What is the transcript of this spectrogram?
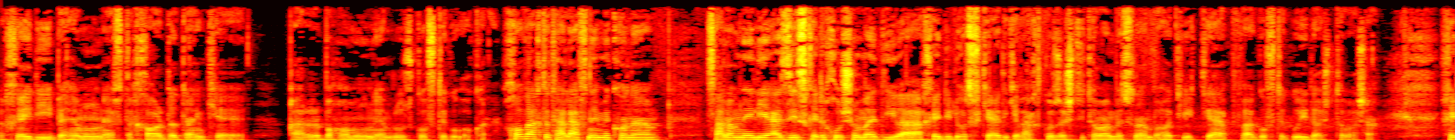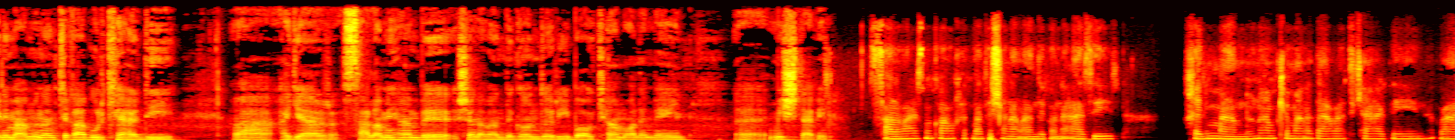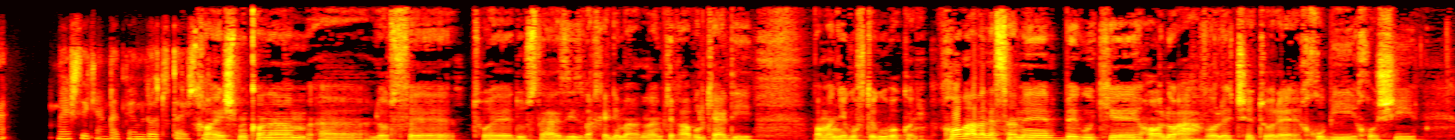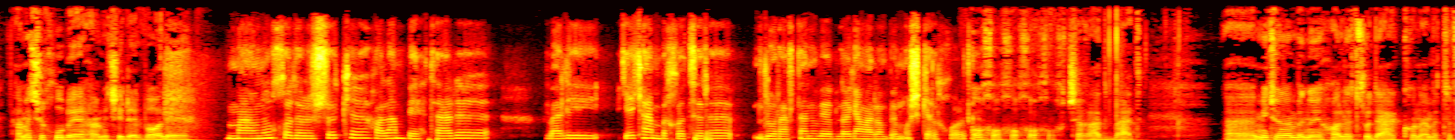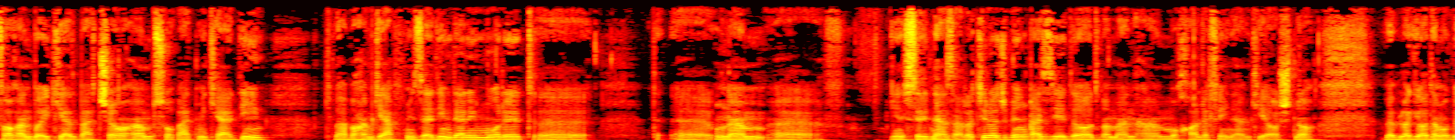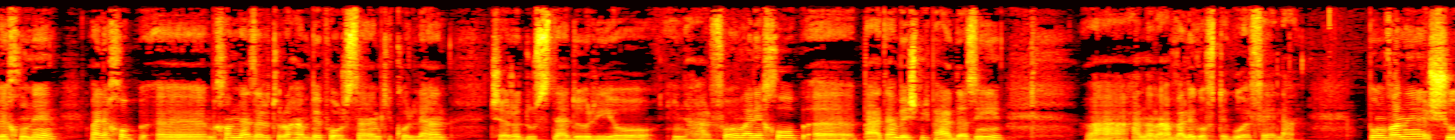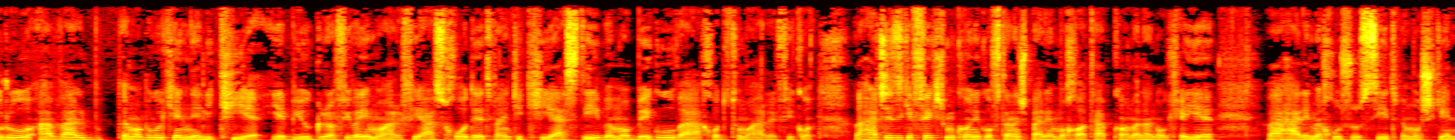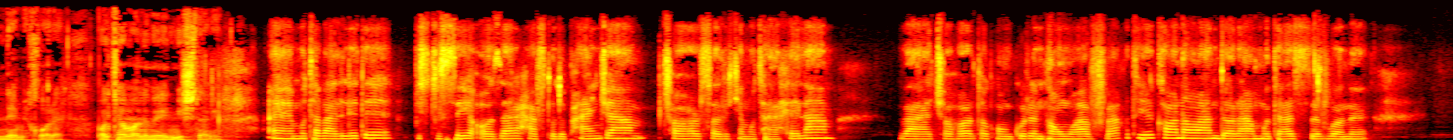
خیلی به همون افتخار دادن که قراره با همون امروز گفتگو بکنم خب وقت تلف نمی کنم سلام نیلی عزیز خیلی خوش اومدی و خیلی لطف کردی که وقت گذاشتی تا من بتونم باهات یک گپ و گفتگویی داشته باشم. خیلی ممنونم که قبول کردی و اگر سلامی هم به شنوندگان داری با کمال میل میشتویم سلام عرض می‌کنم خدمت شنوندگان عزیز. خیلی ممنونم که منو دعوت کردین و مرسی که انقدر بهم لطف داشتید خواهش می‌کنم لطف تو دوست عزیز و خیلی ممنونم که قبول کردی با من یه گفتگو بکنیم. خب اول از همه بگو که حال و احوال چطوره؟ خوبی خوشی؟ همه چی خوبه؟ همه چی رواله ممنون خدا رو شکر که حالم بهتره ولی یکم به خاطر لو رفتن وبلاگم الان به مشکل خوردم. اوه اوه اوه چقدر بد. می‌تونم به نوعی حالت رو درک کنم. اتفاقا با یکی از بچه ها هم صحبت می‌کردیم و با هم گپ می‌زدیم در این مورد. اونم یه سری نظراتی راجع به این قضیه داد و من هم مخالف اینم که آشنا وبلاگ آدم رو بخونه. ولی خب می‌خوام نظر تو رو هم بپرسم که کلا چرا دوست نداری و این حرفا. ولی خب بعدا بهش می‌پردازیم. و الان اول گفتگوه فعلا. به عنوان شروع اول به ما بگو که نلی کیه. یه بیوگرافی و یه معرفی از خودت و اینکه کی هستی به ما بگو و خودتو معرفی کن. و هر چیزی که فکر می‌کنی گفتنش برای مخاطب کاملا اوکیه و حریم خصوصیت به مشکل نمی‌خوره. با کمال میل میشنویم. متولد 23 آذر 75 م چهار سالی که متحلم و چهار تا کنکور ناموفق توی کارنامه دارم متاسفانه.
